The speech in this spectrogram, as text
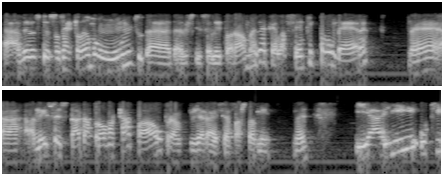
Às vezes as pessoas reclamam muito da, da justiça eleitoral, mas é que ela sempre pondera né, a, a necessidade da prova cabal para gerar esse afastamento. Né? E aí, o que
